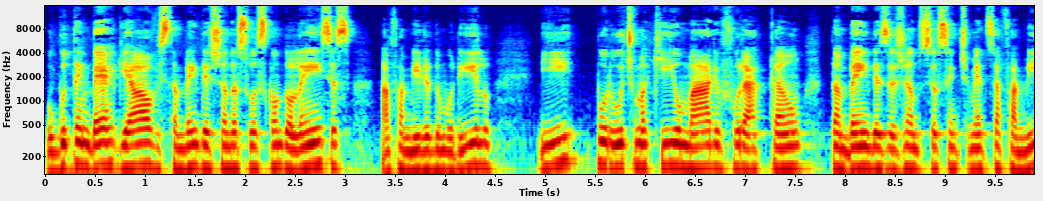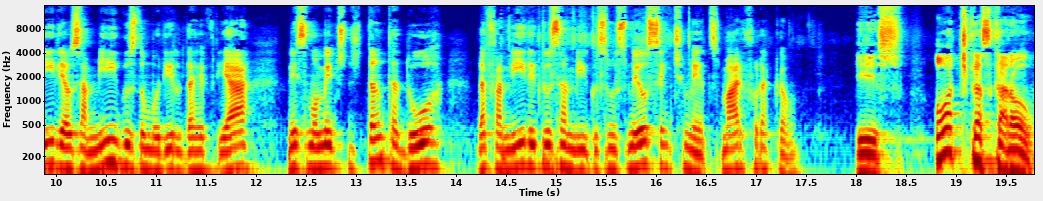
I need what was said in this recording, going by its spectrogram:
O Gutenberg Alves também deixando as suas condolências à família do Murilo. E, por último, aqui o Mário Furacão também desejando seus sentimentos à família, aos amigos do Murilo da Refriar, nesse momento de tanta dor da família e dos amigos, nos meus sentimentos. Mário Furacão. Isso. Óticas Carol,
